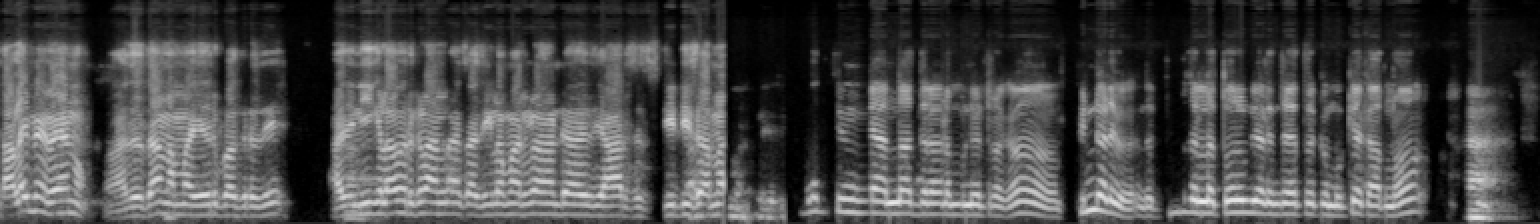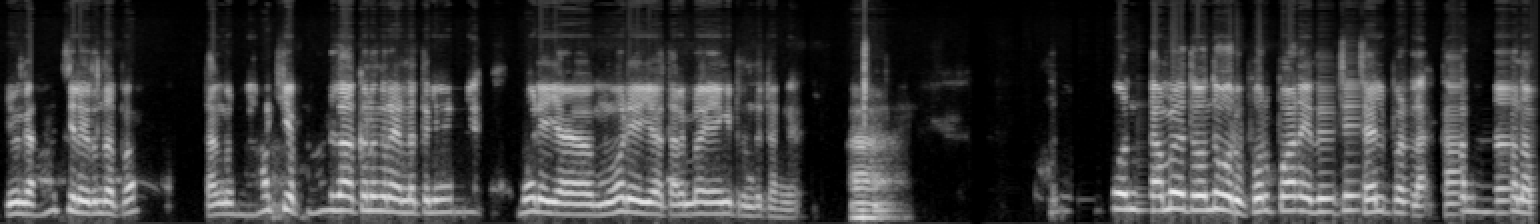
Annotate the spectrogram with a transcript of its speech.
தலைமை வேணும். அதுதான் நம்ம எதிர்பார்க்கறது. அது நீங்களாவும் இருக்கலாம் இல்ல சசிகலாமா இருக்கலாம் யார் டிடி சார் அனைத்து இந்திய அண்ணா திராவிட முன்னேற்றம் பின்னடைவு. இந்த தேர்தலில் தோல்வி அடைஞ்சதுக்கு முக்கிய காரணம். இவங்க ஆட்சியில இருந்தப்ப தங்களுடைய ஆட்சியை பாதுகாக்கணுங்கிற எண்ணத்திலேயே மோடி ஐயா மோடி ஐயா தலைமையில இயங்கிட்டு இருந்துட்டாங்க. தமிழகத்துல வந்து ஒரு பொறுப்பான எதிர்த்து செயல்படல. காரணம் நம்ம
